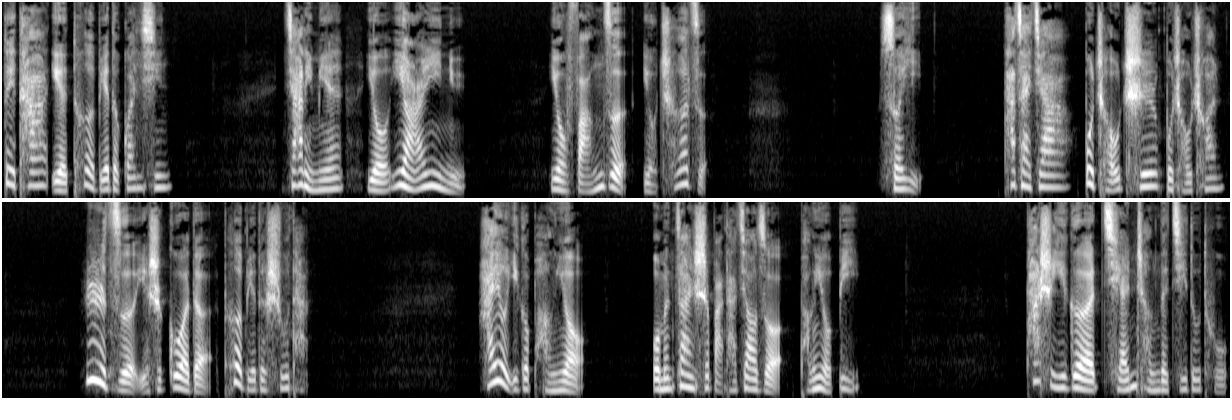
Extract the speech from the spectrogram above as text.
对她也特别的关心。家里面有一儿一女，有房子有车子，所以他在家不愁吃不愁穿，日子也是过得特别的舒坦。还有一个朋友。我们暂时把他叫做朋友 B。她是一个虔诚的基督徒。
